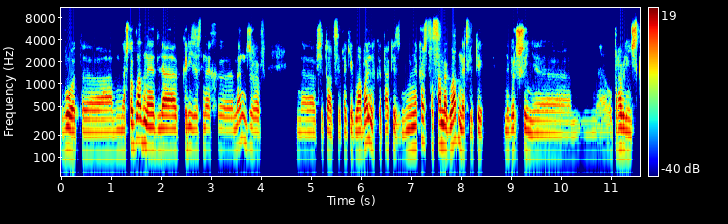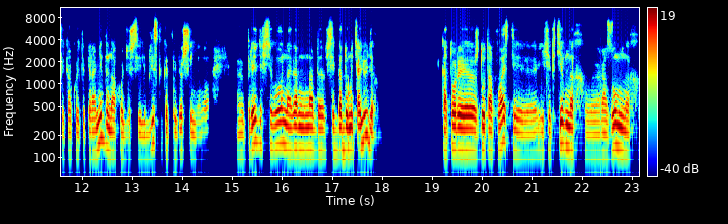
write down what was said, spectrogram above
Вот. Что главное для кризисных менеджеров – в ситуации таких глобальных катаклизмов. Мне кажется, самое главное, если ты на вершине э, управленческой какой-то пирамиды находишься или близко к этой вершине, но э, прежде всего, наверное, надо всегда думать о людях, которые ждут от власти эффективных, разумных,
